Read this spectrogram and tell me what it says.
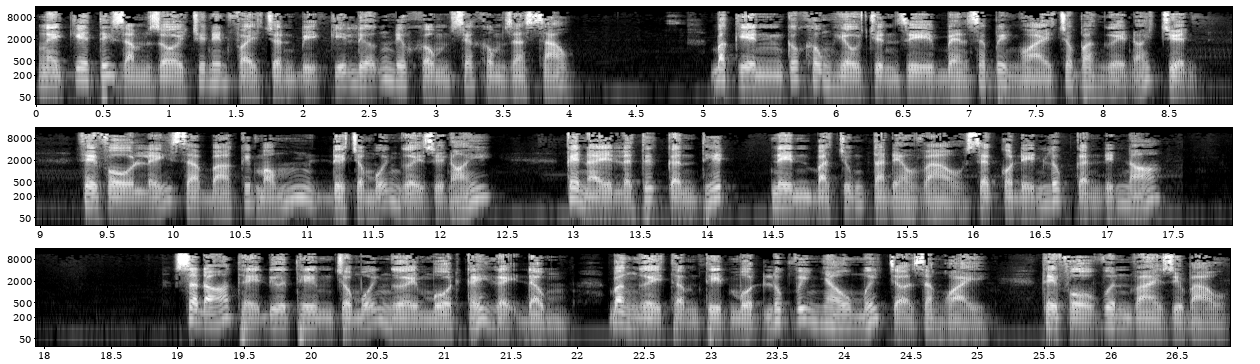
Ngày kia tích giảm rồi cho nên phải chuẩn bị kỹ lưỡng nếu không sẽ không ra sao. Bà Kiên có không hiểu chuyện gì bèn ra bên ngoài cho ba người nói chuyện. Thầy phổ lấy ra ba cái móng đưa cho mỗi người rồi nói. Cái này là thứ cần thiết nên bà chúng ta đeo vào sẽ có đến lúc cần đến nó. Sau đó thầy đưa thêm cho mỗi người một cái gậy đồng. Ba người thậm thịt một lúc với nhau mới trở ra ngoài. Thầy phổ vươn vai rồi bảo.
